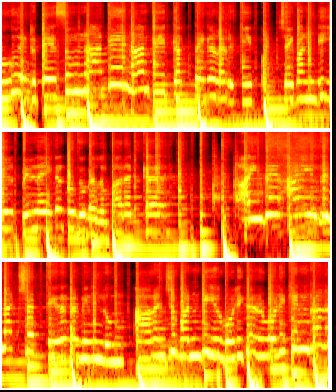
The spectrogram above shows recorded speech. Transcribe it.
ஊ என்று பேசும் நான்கு நான்கு. கத்தைகள் அடுக்கி பச்சை வண்டியில் பிள்ளைகள் குதூகலம் பறக்க. ஐந்து ஐந்து நட்சத்திரங்கள் மின்னும். ஆரஞ்சு வண்டியில் ஒளிகள் ஒழிக்கின்றன.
